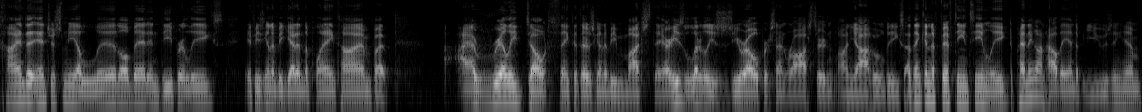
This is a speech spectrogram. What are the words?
kind of interests me a little bit in deeper leagues if he's going to be getting the playing time, but I really don't think that there's going to be much there. He's literally 0% rostered on Yahoo leagues. I think in the 15 team league, depending on how they end up using him,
